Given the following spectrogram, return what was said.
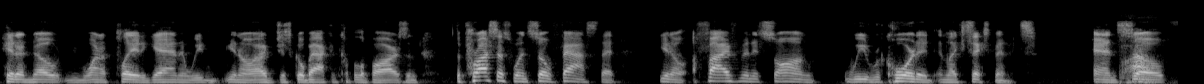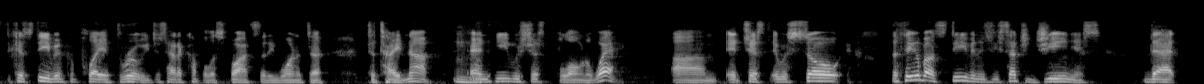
hit a note and want to play it again. And we'd, you know, I'd just go back a couple of bars and the process went so fast that, you know, a five minute song we recorded in like six minutes. And so because Steven could play it through, he just had a couple of spots that he wanted to, to tighten up Mhm. and he was just blown away. Um, it just, it was so, the thing about Steven is he's such a genius that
